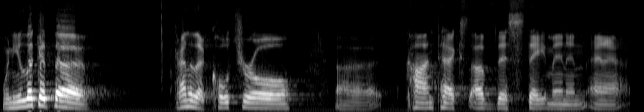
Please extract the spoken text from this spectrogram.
When you look at the kind of the cultural uh, context of this statement, and, and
